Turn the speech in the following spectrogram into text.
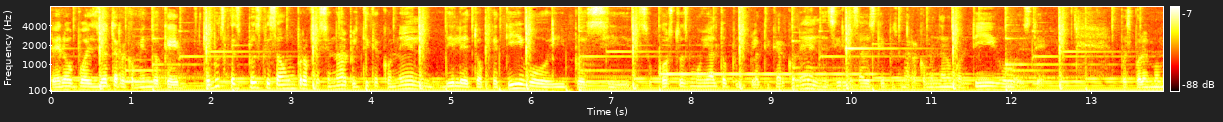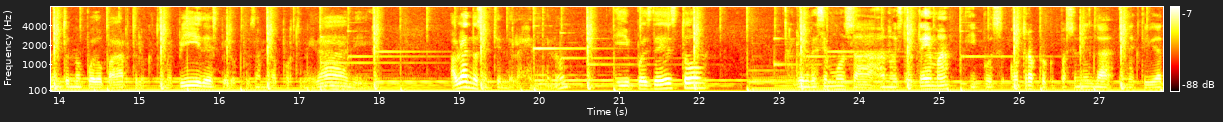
Pero pues yo te recomiendo que, que busques, busques a un profesional, platica con él, dile tu objetivo y pues si su costo es muy alto, pues platicar con él, decirle, sabes que pues me recomendaron contigo, este, pues por el momento no puedo pagarte lo que tú me pides, pero pues dame la oportunidad y hablando se entiende la gente, ¿no? Y pues de esto regresemos a, nuestro tema y pues otra preocupación es la inactividad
